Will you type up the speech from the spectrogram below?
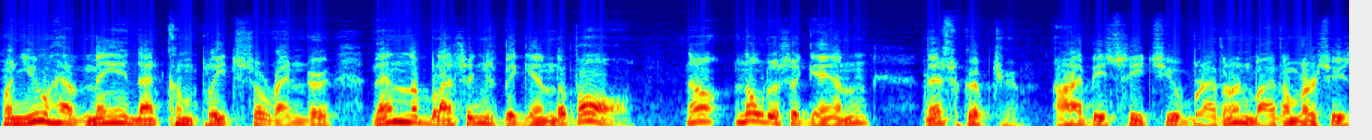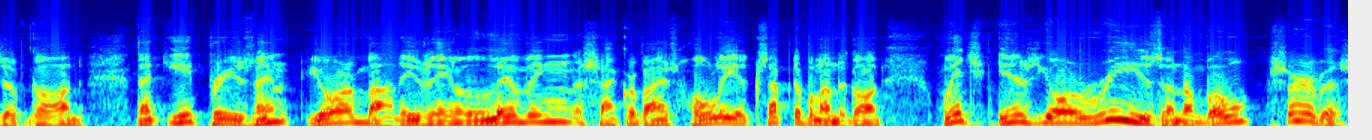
when you have made that complete surrender, then the blessings begin to fall. Now, notice again this scripture I beseech you, brethren, by the mercies of God, that ye present your bodies a living sacrifice, wholly acceptable unto God, which is your reasonable service.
